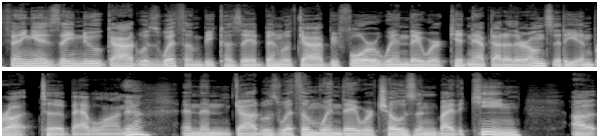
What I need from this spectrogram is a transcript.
thing is, they knew God was with them because they had been with God before when they were kidnapped out of their own city and brought to Babylon. yeah. And then God was with them when they were chosen by the king uh,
